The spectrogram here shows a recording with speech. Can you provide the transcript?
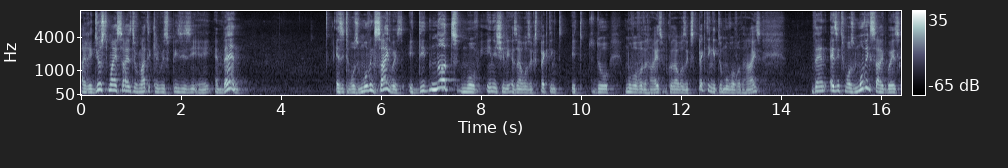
I reduced my size dramatically with PZZA and then as it was moving sideways, it did not move initially as I was expecting it to do, move over the highs because I was expecting it to move over the highs then as it was moving sideways,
